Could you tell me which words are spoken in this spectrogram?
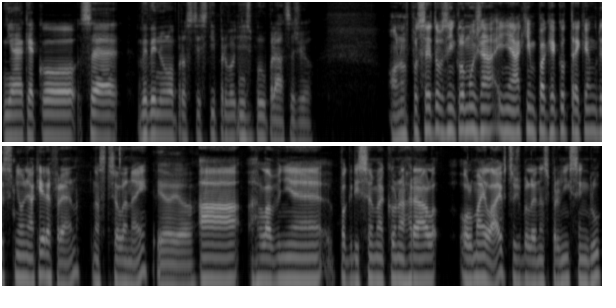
nějak jako se vyvinulo prostě z té prvotní Hmm. spolupráce, že jo. Ono v podstatě to vzniklo možná i nějakým pak jako trackem, kde jsi měl nějaký refrén nastřelený. Jo, jo. A hlavně pak, když jsem jako nahrál All My Life, což byl jeden z prvních singlů,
